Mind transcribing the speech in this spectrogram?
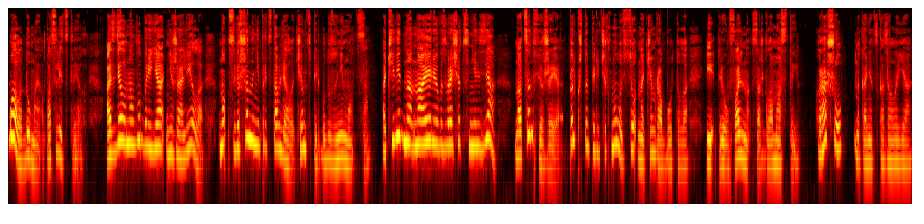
мало думая о последствиях. О сделанном выборе я не жалела, но совершенно не представляла, чем теперь буду заниматься. Очевидно, на Аэрию возвращаться нельзя. На Ценфе же я только что перечеркнула все, над чем работала, и триумфально сожгла мосты. «Хорошо», — наконец сказала я.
